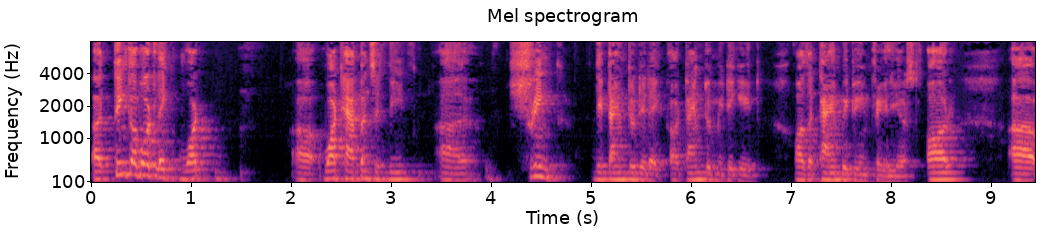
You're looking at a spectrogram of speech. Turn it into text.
uh, think about like what uh, what happens if we uh, shrink the time to detect or time to mitigate or the time between failures or uh,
